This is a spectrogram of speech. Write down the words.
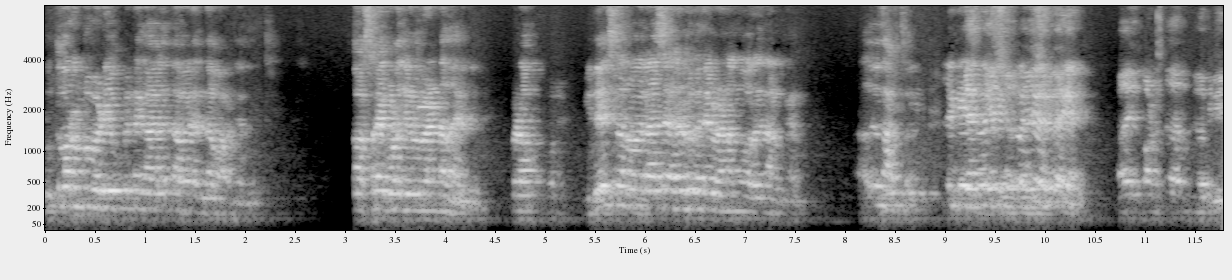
കുത്തുപറമ്പ് വെടിവെപ്പിന്റെ കാലത്ത് അവർ എന്താ പറഞ്ഞത്? സ്വാശ്രയ കോളേജുകൾ വേണ്ടതായിരുന്നു. ഇവിടെ വിദേശ സർവകലാശാലകൾ വരെ വേണമെന്ന് പറയുന്ന ആൾക്കാർ. അത് നടത്തും. അതായത് അടുത്ത ബി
